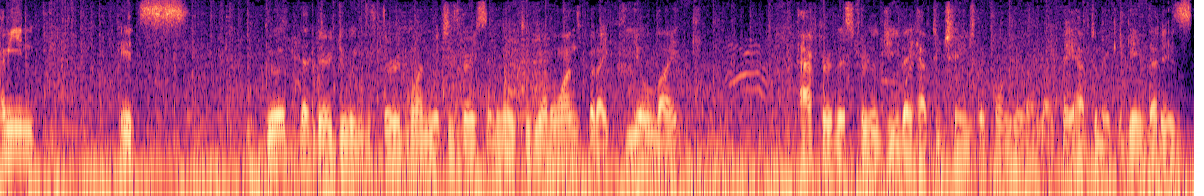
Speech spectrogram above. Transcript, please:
I mean, it's good that they're doing the third one, which is very similar to the other ones, but I feel like after this trilogy, they have to change the formula. Like, they have to make a game that is.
